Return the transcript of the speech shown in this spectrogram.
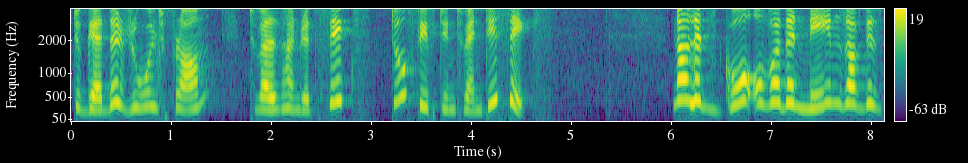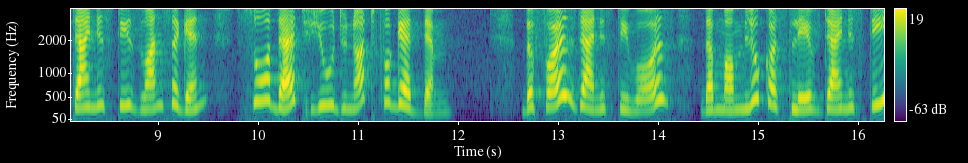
together ruled from 1206 to 1526. Now let's go over the names of these dynasties once again so that you do not forget them. The first dynasty was the Mamluk or slave dynasty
